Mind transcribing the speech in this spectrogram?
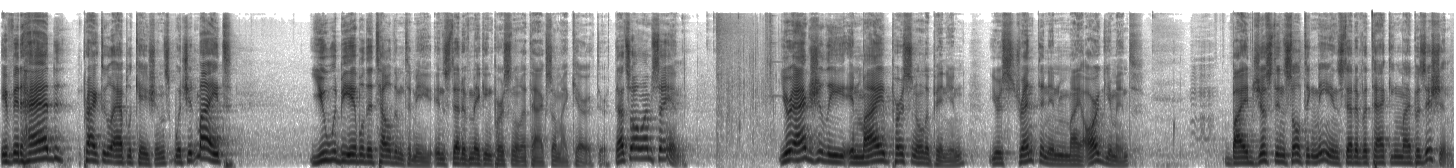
if it had practical applications, which it might, you would be able to tell them to me instead of making personal attacks on my character. That's all I'm saying. You're actually, in my personal opinion, you're strengthening my argument by just insulting me instead of attacking my position.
